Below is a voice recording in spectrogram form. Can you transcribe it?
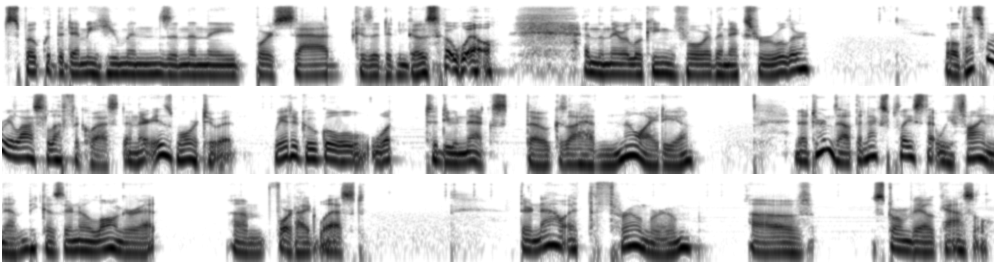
spoke with the demi-humans and then they were sad because it didn't go so well. And then they were looking for the next ruler. Well, that's where we last left the quest, and there is more to it. We had to Google what to do next, though, because I had no idea. And it turns out the next place that we find them, because they're no longer at um, Fort Haight West, they're now at the throne room of Stormveil Castle.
